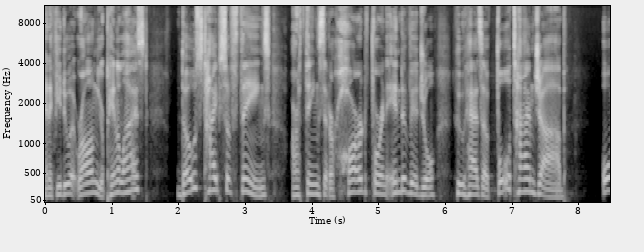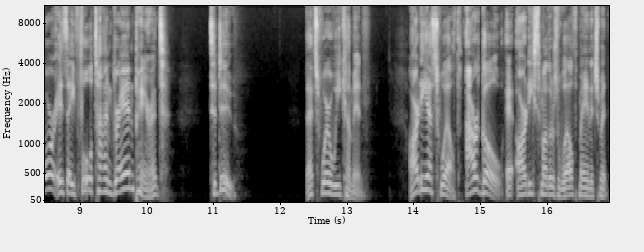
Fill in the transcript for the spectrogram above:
and if you do it wrong, you're penalized, those types of things are things that are hard for an individual who has a full time job or is a full time grandparent to do. That's where we come in. RDS Wealth, our goal at RD Smothers Wealth Management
